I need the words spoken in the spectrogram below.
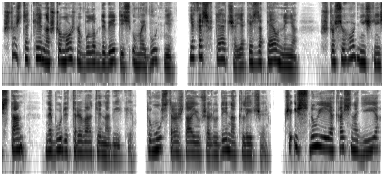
щось таке, на що можна було б дивитись у майбутнє, якась втеча, якесь запевнення, що сьогоднішній стан не буде тривати навіки. Тому страждаюча людина кличе, чи існує якась надія,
